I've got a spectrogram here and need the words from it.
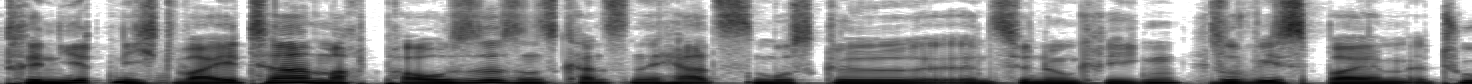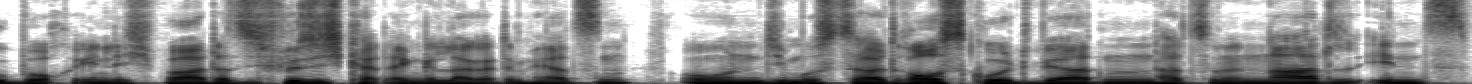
trainiert nicht weiter, macht Pause, sonst kannst du eine Herzmuskelentzündung kriegen. So wie es beim Tuboch ähnlich war, da sich Flüssigkeit eingelagert im Herzen und die musste halt rausgeholt werden und hat so eine Nadel ins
